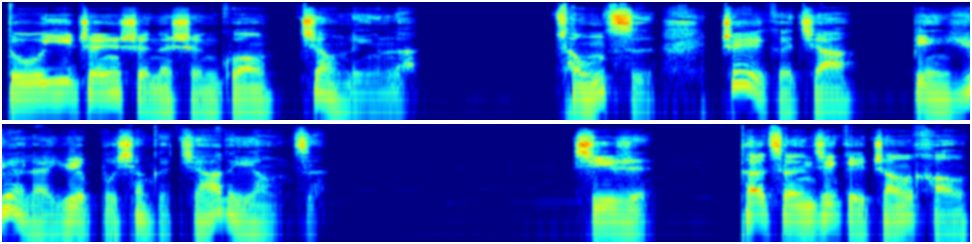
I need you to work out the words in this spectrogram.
独一真神的神光降临了，从此这个家便越来越不像个家的样子。昔日，他曾经给张航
